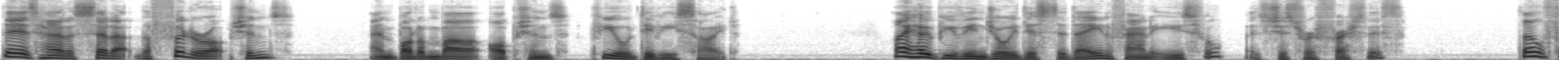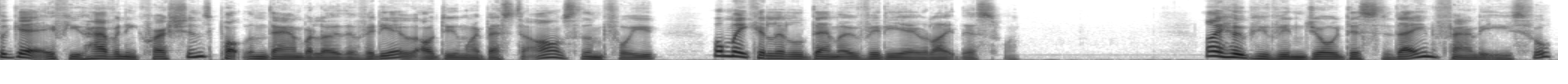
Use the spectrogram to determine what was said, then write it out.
There's how to set up the footer options and bottom bar options for your Divi site. I hope you've enjoyed this today and found it useful. Let's just refresh this. Don't forget, if you have any questions, pop them down below the video. I'll do my best to answer them for you, or make a little demo video like this one. I hope you've enjoyed this today and found it useful.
